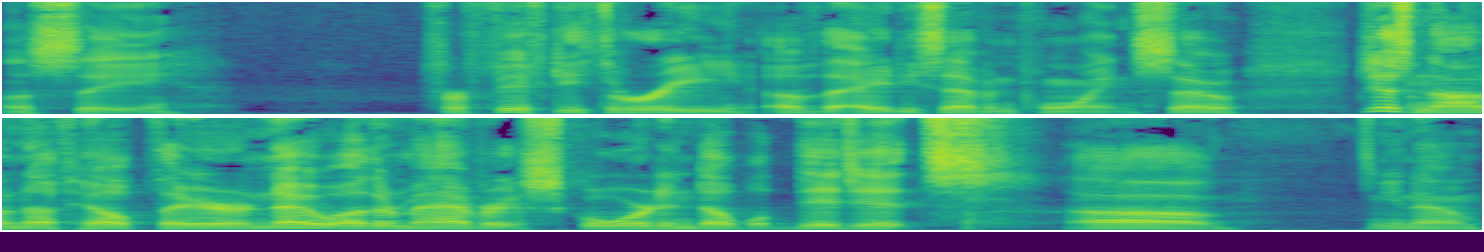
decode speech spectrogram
let's see for 53 of the 87 points. So just not enough help there. No other Mavericks scored in double digits. Uh, you know,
